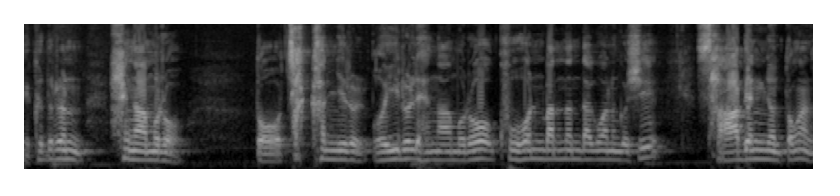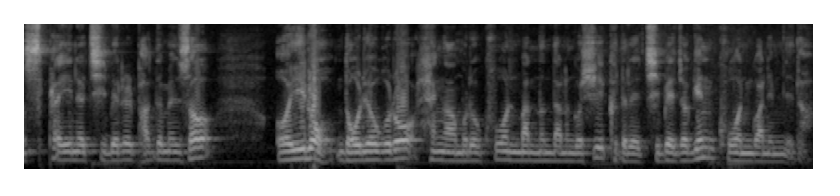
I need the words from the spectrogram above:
예, 그들은 행함으로 또 착한 일을 의를 행함으로 구원받는다고 하는 것이 400년 동안 스페인의 지배를 받으면서 의로 노력으로 행함으로 구원받는다는 것이 그들의 지배적인 구원관입니다.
